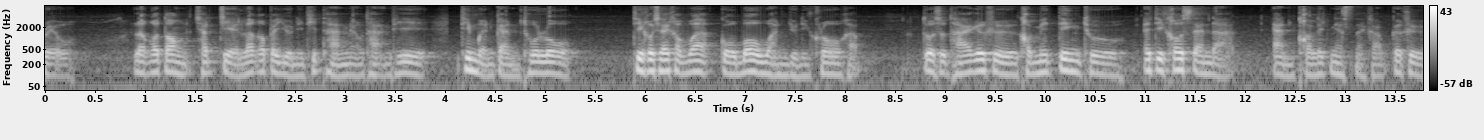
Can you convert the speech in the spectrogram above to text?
เร็ว แล้วก็ต้องชัดเจนแล้วก็ไปอยู่ในทิศทางแนวทางที่ที่เหมือนกันทั่วโลก ที่เขาใช้คำว่า global one Uniqlo ครับ ตัวสุดท้ายก็คือ committing to ethical standard and correctness นะครับ ก็คือ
